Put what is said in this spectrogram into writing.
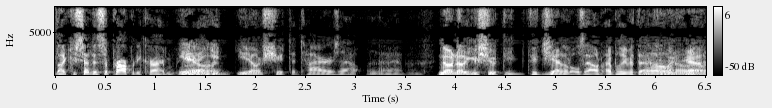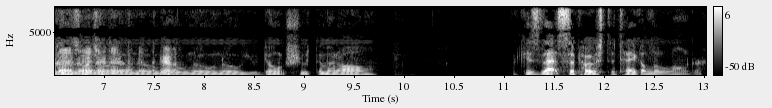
like you said, it's a property crime. You know, know? you, you don't shoot the tires out when that happens. no, no, you shoot the, the genitals out. I believe at that no, point. no, Yeah, no, no, no, no, you no, no, no, Yeah. no, no. You don't shoot them at all because that's supposed to take a little longer.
